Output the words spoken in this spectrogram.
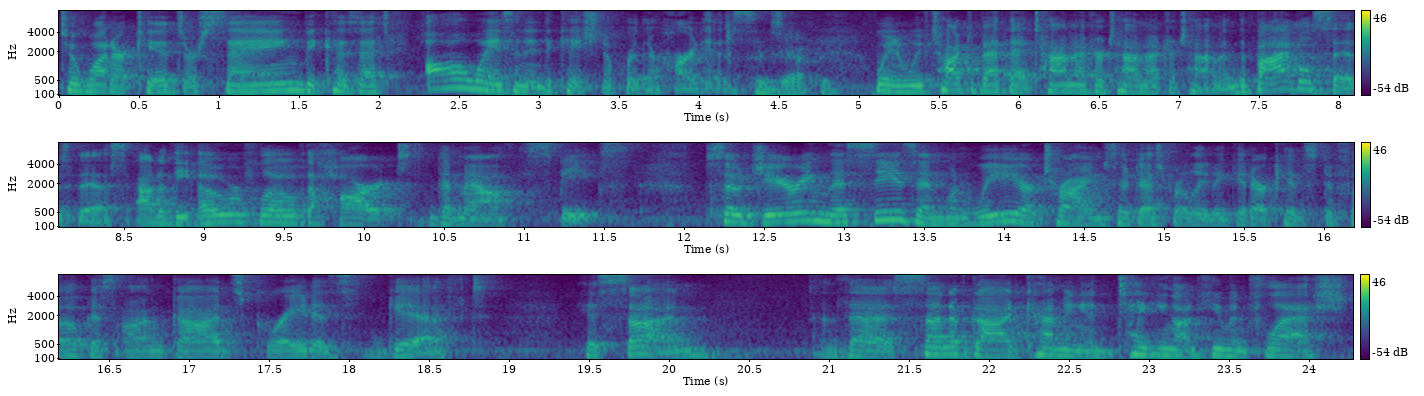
to what our kids are saying because that's always an indication of where their heart is Exactly. when we've talked about that time after time after time. And the Bible says this out of the overflow of the heart, the mouth speaks. So during this season, when we are trying so desperately to get our kids to focus on God's greatest gift, His Son, the Son of God coming and taking on human flesh,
